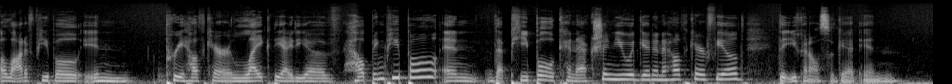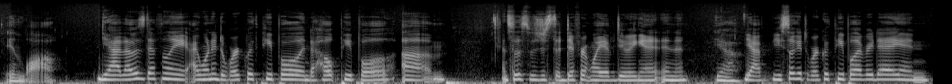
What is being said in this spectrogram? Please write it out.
a lot of people in pre healthcare like the idea of helping people and the people connection you would get in a healthcare field that you can also get in in law. Yeah, that was definitely, I wanted to work with people and to help people. Um, and so this was just a different way of doing it. And Yeah. yeah, you still get to work with people every day and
